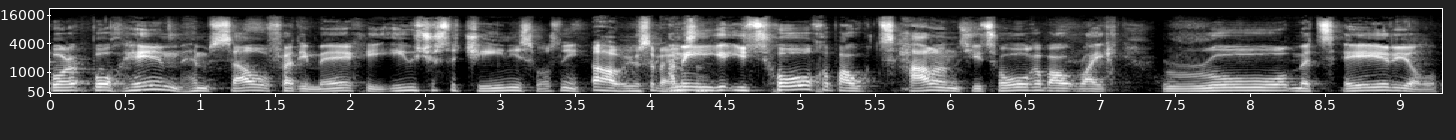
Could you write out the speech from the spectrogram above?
But, but him, himself, Freddie Mercury, he was just a genius, wasn't he? Oh, he was amazing. I mean, you, you talk about talent, you talk about like raw material.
